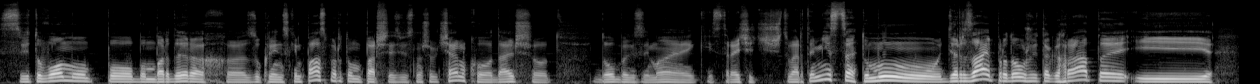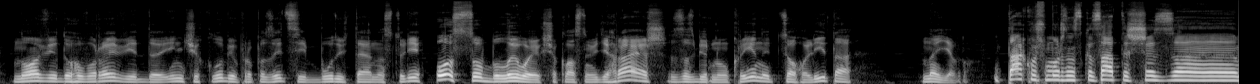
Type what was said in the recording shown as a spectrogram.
світовому по бомбардирах е, з українським паспортом. Перший, звісно, Шевченко, далі от Довбек займає якесь третє чи четверте місце. Тому Дерзай продовжує так грати і. Нові договори від інших клубів пропозиції будуть тебе на столі, особливо якщо класно відіграєш за збірну України цього літа на євро. Також можна сказати ще за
